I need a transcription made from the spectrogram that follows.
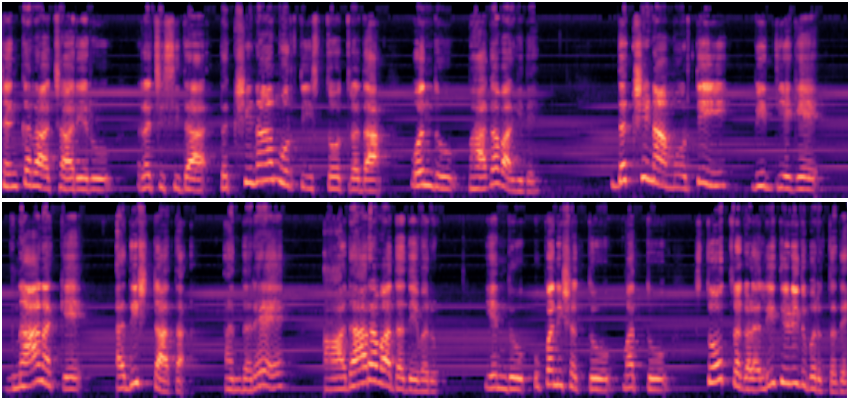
ಶಂಕರಾಚಾರ್ಯರು ರಚಿಸಿದ ದಕ್ಷಿಣಾಮೂರ್ತಿ ಸ್ತೋತ್ರದ ಒಂದು ಭಾಗವಾಗಿದೆ. ದಕ್ಷಿಣಾಮೂರ್ತಿ ವಿದ್ಯೆಗೆ, ಜ್ಞಾನಕ್ಕೆ ಅಧಿಷ್ಠಾತ, ಅಂದರೆ ಆಧಾರವಾದ ದೇವರು ಎಂದು ಉಪನಿಷತ್ತು ಮತ್ತು ಸ್ತೋತ್ರಗಳಲ್ಲಿ ತಿಳಿದುಬರುತ್ತದೆ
